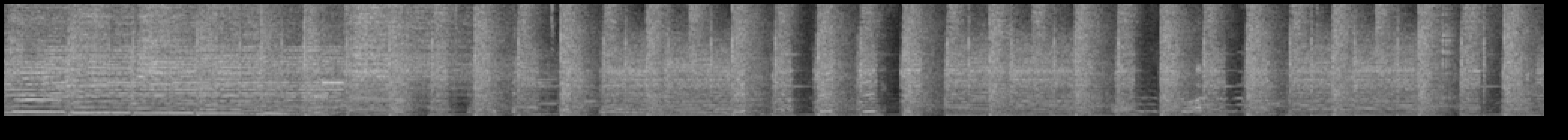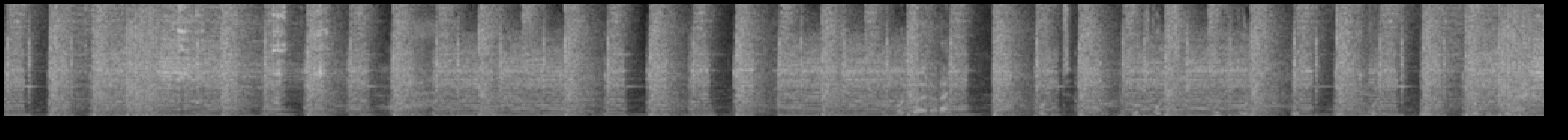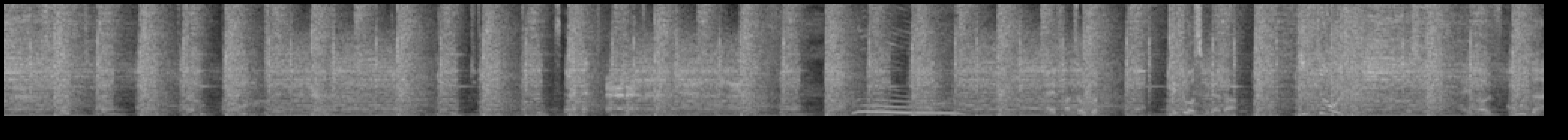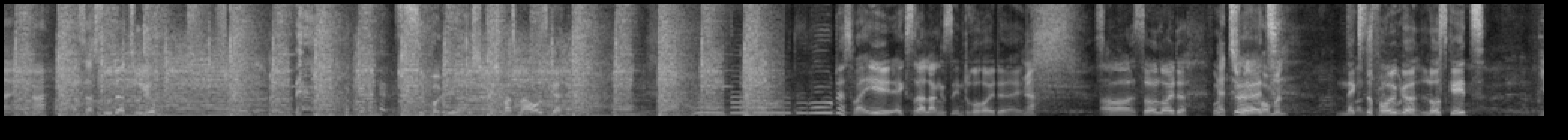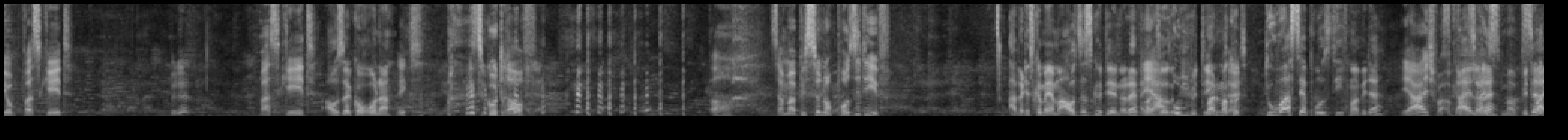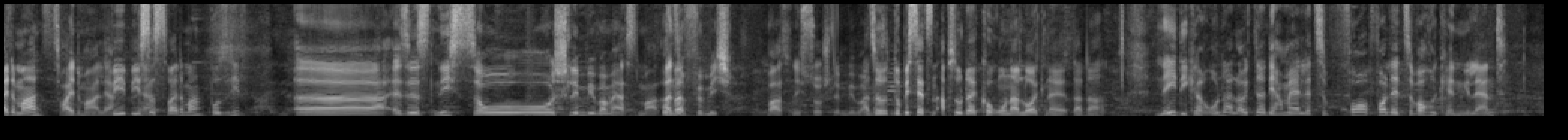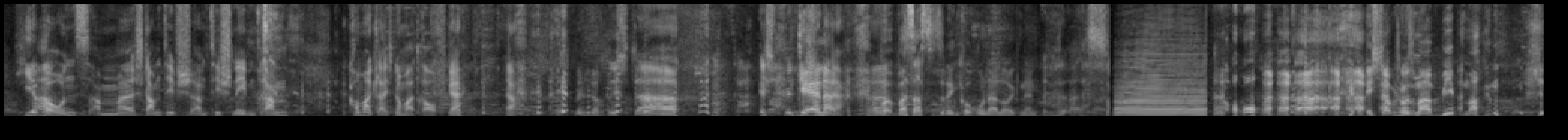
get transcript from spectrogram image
Eh extra langes Intro heute, ey. Ja. Aber so, Leute. Herzlich gehört. willkommen. Nächste Folge. Los geht's. Jupp, was geht? Bitte? Was geht? Außer Corona. Nix? Bist du gut drauf? Oh. Sag mal, bist du noch positiv? Aber das können wir ja mal ausdiskutieren, oder? Ja, Franzose? unbedingt, Warte mal kurz. Du warst ja positiv mal wieder. Ja, ich war. geil, was mal wieder? Zweite Mal? Das zweite Mal, ja. Wie, wie ist ja. das zweite Mal positiv? Äh, es ist nicht so schlimm wie beim ersten Mal. Also was- für mich war es nicht so schlimm wie beim Also du bist jetzt ein absoluter Corona-Leugner da, da. Nee, die Corona-Leugner, die haben wir ja letzte, vor, vorletzte Woche kennengelernt. Hier bei uns am äh, Stammtisch, am Tisch nebendran. Da kommen wir gleich nochmal drauf, gell? Ja. Ich bin doch nicht da. Ich bin Gerne. W- Was sagst du zu den Corona-Leugnern? Oh. Ich glaube, ich muss mal ein Beep machen.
